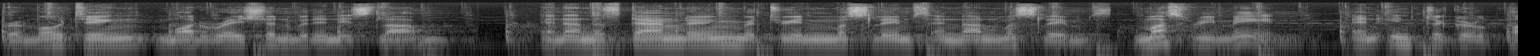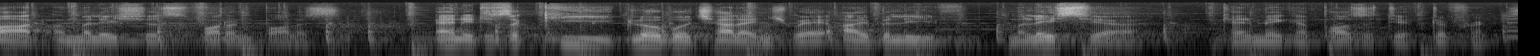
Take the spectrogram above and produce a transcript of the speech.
Promoting moderation within Islam and understanding between Muslims and non Muslims must remain an integral part of Malaysia's foreign policy. And it is a key global challenge where I believe Malaysia can make a positive difference.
